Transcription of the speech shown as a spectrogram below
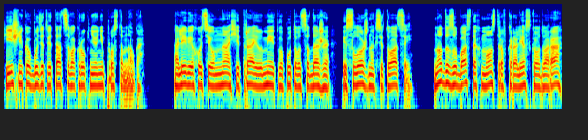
Хищников будет витаться вокруг нее не просто много. Оливия хоть и умна, хитра и умеет выпутываться даже из сложных ситуаций, но до зубастых монстров королевского двора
